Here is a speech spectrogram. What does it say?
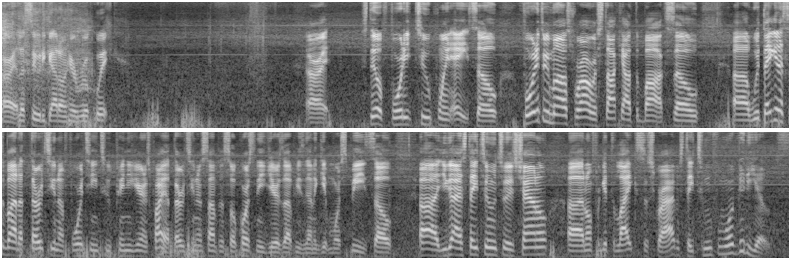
All right, let's see what he got on here real quick. All right, still 42.8. So 43 miles per hour stock out the box. So uh, we're thinking it's about a 13 or 14 to pinion gear. It's probably a 13 or something. So of course, when he gears up, he's gonna get more speed. So uh, you guys stay tuned to his channel. Uh, don't forget to like, subscribe, and stay tuned for more videos.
